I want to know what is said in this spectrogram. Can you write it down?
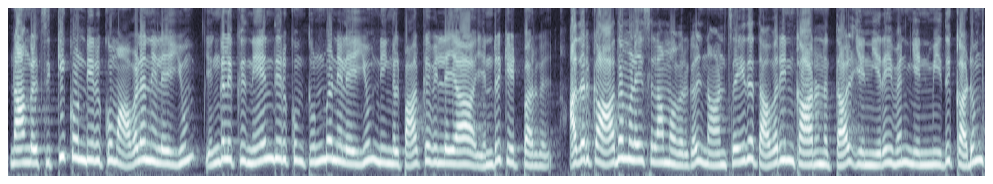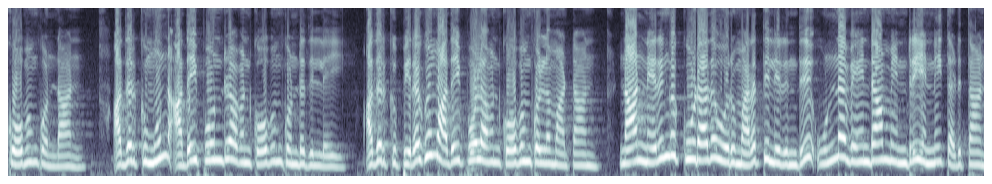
நாங்கள் சிக்கிக் கொண்டிருக்கும் அவல நிலையையும் எங்களுக்கு நேர்ந்திருக்கும் துன்ப நிலையையும் நீங்கள் பார்க்கவில்லையா? என்று கேட்பார்கள். அதற்கு ஆதம் அவர்கள் நான் செய்த தவறின் காரணத்தால் என் இறைவன் என் மீது கடும் கோபம் கொண்டான். அதற்கு முன் அதை போன்று அவன் கோபம் கொண்டதில்லை. அதற்கு பிறகும் அதை போல் அவன் கோபம் கொள்ள மாட்டான். நான் நெருங்கக்கூடாத ஒரு மரத்திலிருந்து உண்ண வேண்டாம் என்று என்னை தடுத்தான்.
